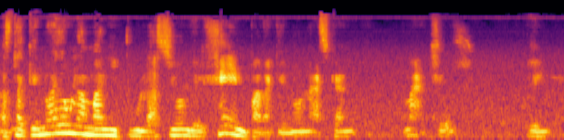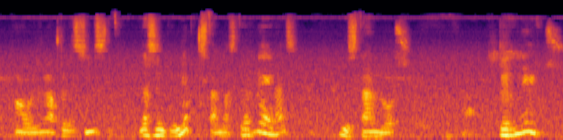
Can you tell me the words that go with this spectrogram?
hasta que no haya una manipulación del gen para que no nazcan machos, el problema persiste. ¿Ya se entendió? Pues están las terneras y están los terneros.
